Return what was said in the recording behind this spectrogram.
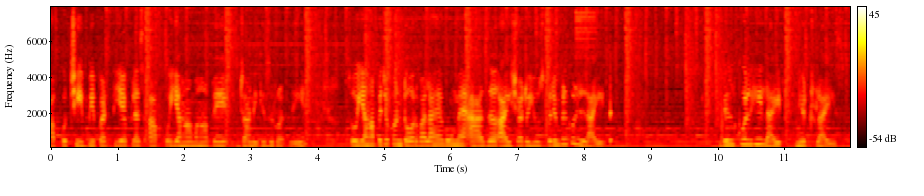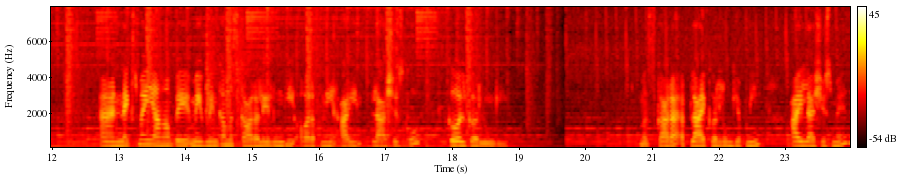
आपको चीप भी पड़ती है प्लस आपको यहाँ वहाँ पे जाने की ज़रूरत नहीं है। तो यहाँ पे जो कंटोर वाला है, वो मैं as a eye shadow use करी हूँ, बिल्कुल लाइट बिल्कुल ही लाइट न्यूट्रलाइज एंड नेक्स्ट मैं यहाँ पे मेबलिन का मस्कारा ले लूँगी और अपनी आई लैशेज़ को कर्ल कर लूँगी मस्कारा अप्लाई कर लूँगी अपनी आई लैशेस में।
